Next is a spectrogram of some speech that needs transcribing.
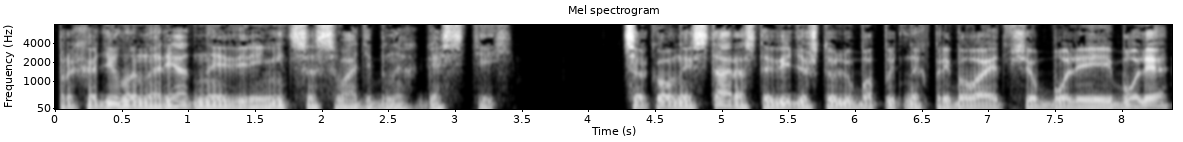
проходила нарядная вереница свадебных гостей. Церковный староста, видя, что любопытных прибывает все более и более,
